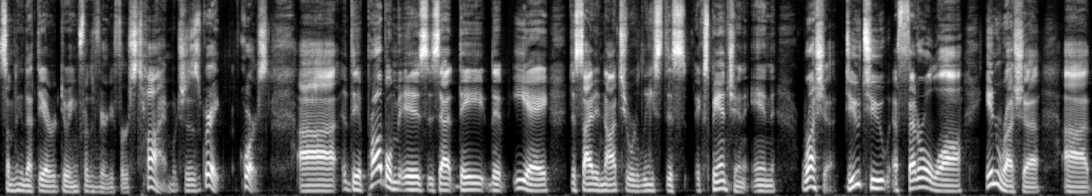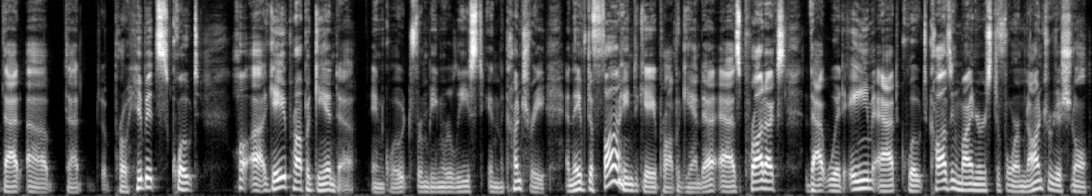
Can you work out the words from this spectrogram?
something that they are doing for the very first time, which is great course. Uh, the problem is is that they the EA decided not to release this expansion in Russia due to a federal law in Russia uh, that uh, that prohibits quote uh, gay propaganda end quote from being released in the country and they've defined gay propaganda as products that would aim at quote causing minors to form non-traditional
